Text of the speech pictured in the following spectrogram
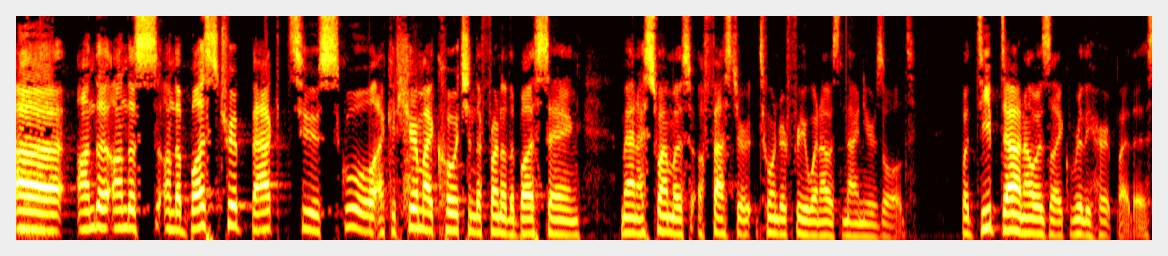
Uh, on the on the on the bus trip back to school, I could hear my coach in the front of the bus saying, "Man, I swam a, a faster 200 free when I was nine years old." But deep down, I was like really hurt by this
